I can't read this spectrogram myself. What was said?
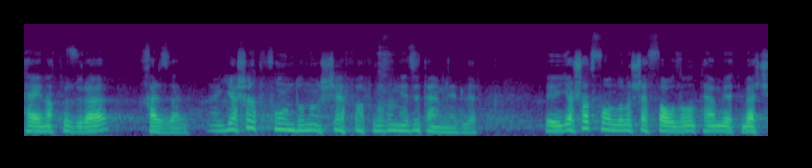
təyinatı üzrə xərclənir. Yaşad Fondunun şəffaflığı necə təmin edilir? E, Yaşad Fondunun şəffaflığını təmin etmək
